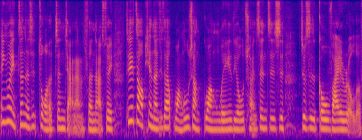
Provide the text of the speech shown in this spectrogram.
因为真的是做了真假难分啊，所以这些照片呢就在网络上广为流传，甚至是。就是 go viral 了。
